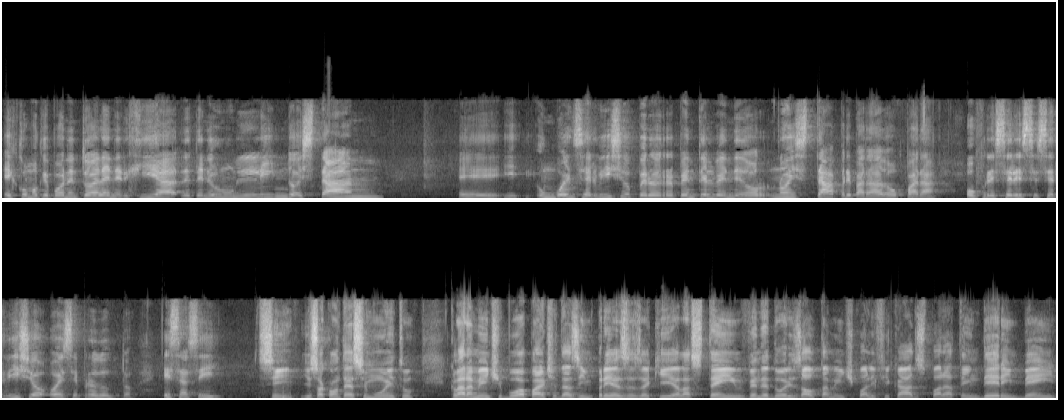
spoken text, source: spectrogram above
es como que ponen toda la energía de tener un lindo stand, eh, y un buen servicio, pero de repente el vendedor no está preparado para ofrecer ese servicio o ese producto. ¿Es así? Sim, isso acontece muito. Claramente, boa parte das empresas aqui, elas têm vendedores altamente qualificados para atenderem bem,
